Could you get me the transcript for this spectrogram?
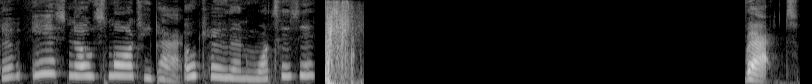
There is no Smarty Pack. Okay, then what is it? Rat.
